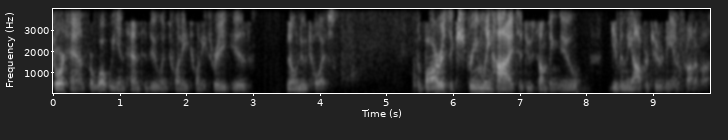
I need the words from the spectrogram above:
shorthand for what we intend to do in 2023 is no new toys. The bar is extremely high to do something new given the opportunity in front of us.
